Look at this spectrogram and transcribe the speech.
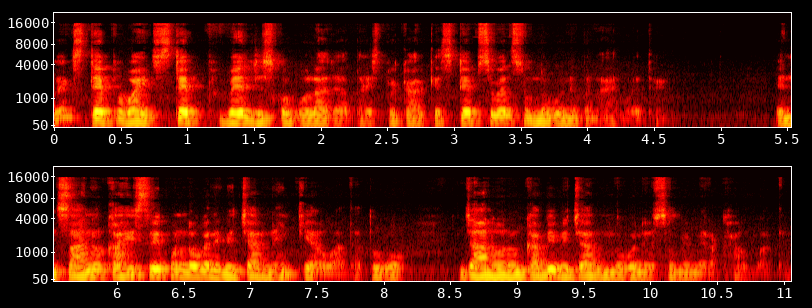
वो एक स्टेप वाइज स्टेप वेल जिसको बोला जाता है, इस प्रकार के स्टेप्स वेल्स उन लोगों ने बनाए हुए थे। इंसानों का ही सिर्फ़ उन लोगों ने विचार नहीं किया हुआ था तो वो जानवरों का भी विचार उन लोगों ने उस समय में रखा हुआ था।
